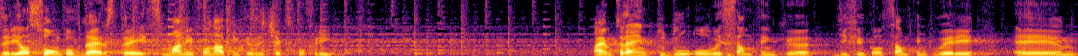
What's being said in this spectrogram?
a, a real song of Dire Straits, money for nothing is a checks for free. I'm trying to do always something uh, difficult, something very um,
